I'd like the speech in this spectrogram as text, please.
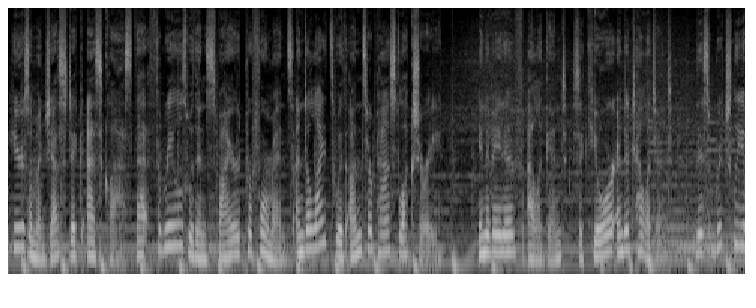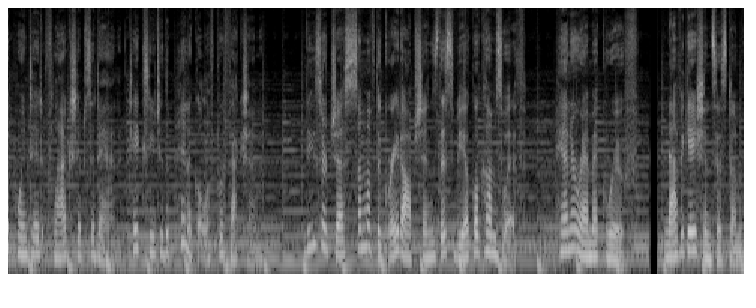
Here's a majestic S-Class that thrills with inspired performance and delights with unsurpassed luxury. Innovative, elegant, secure, and intelligent, this richly appointed flagship sedan takes you to the pinnacle of perfection. These are just some of the great options this vehicle comes with. Panoramic roof, navigation system,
